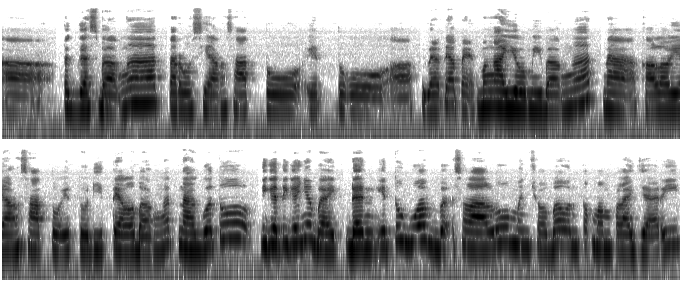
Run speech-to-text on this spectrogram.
uh, tegas banget terus yang satu itu uh, ibaratnya apa ya mengayomi banget. Nah kalau yang satu itu detail banget nah gue tuh tiga-tiganya baik. Dan itu gue selalu mencoba untuk mempelajari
